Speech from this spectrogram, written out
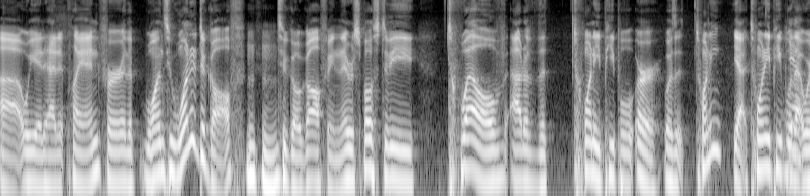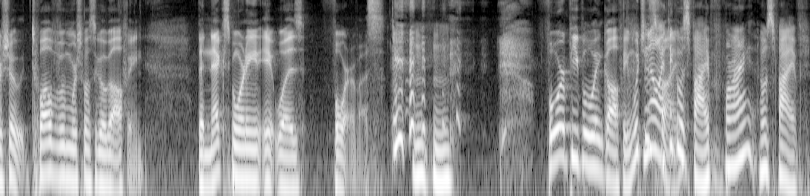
Uh, we had had it planned for the ones who wanted to golf Mm-hmm. to go golfing. There were supposed to be twelve out of the twenty people, or was it twenty? Yeah, twenty people Yeah. that were show. Twelve of them were supposed to go golfing. The next morning, it was four of us. Four people went golfing, which is no, I think it was five. Right? It was five.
